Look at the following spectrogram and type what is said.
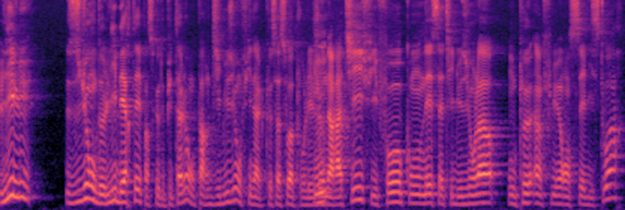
l'illusion de liberté, parce que depuis tout à l'heure on parle d'illusion au final, que ce soit pour les jeux mm. narratifs, il faut qu'on ait cette illusion-là, on peut influencer l'histoire,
